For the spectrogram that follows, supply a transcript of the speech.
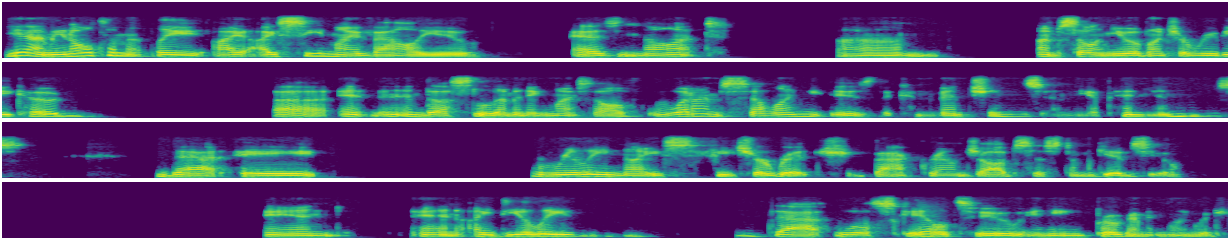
Yeah, I mean, ultimately, I, I see my value as not um, I'm selling you a bunch of Ruby code uh, and, and, thus limiting myself. What I'm selling is the conventions and the opinions that a really nice feature-rich background job system gives you, and and ideally that will scale to any programming language.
